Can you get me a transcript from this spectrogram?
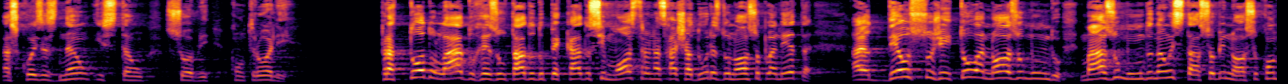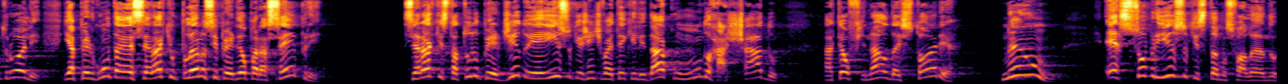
As coisas não estão sob controle. Para todo lado, o resultado do pecado se mostra nas rachaduras do nosso planeta. Ah, Deus sujeitou a nós o mundo, mas o mundo não está sob nosso controle. E a pergunta é: será que o plano se perdeu para sempre? Será que está tudo perdido e é isso que a gente vai ter que lidar com um mundo rachado até o final da história? Não! É sobre isso que estamos falando.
